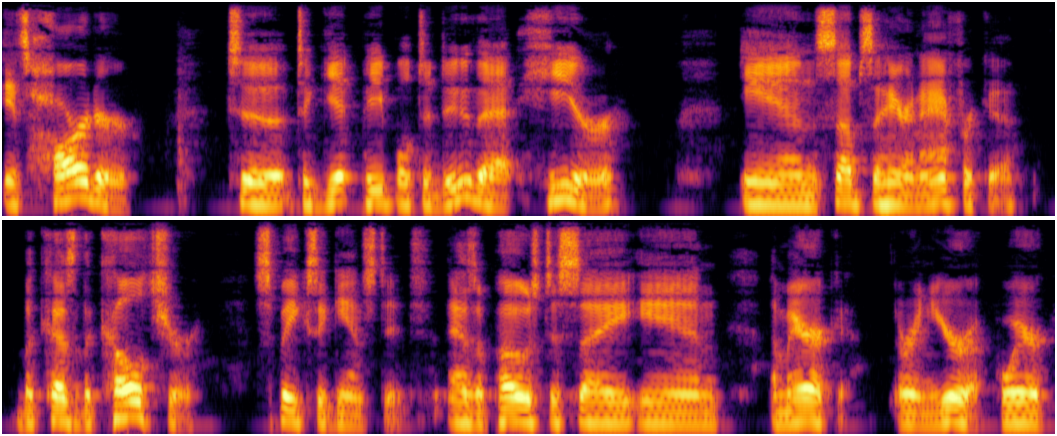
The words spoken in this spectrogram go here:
it's harder to to get people to do that here in sub-Saharan Africa because the culture speaks against it, as opposed to, say, in America or in Europe, where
